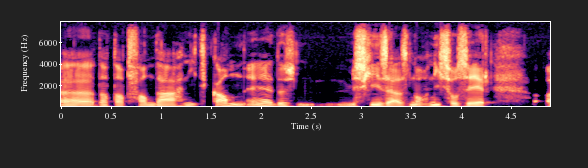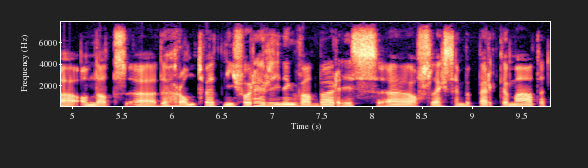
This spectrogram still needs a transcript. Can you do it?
uh, dat dat vandaag niet kan. Hè. Dus misschien zelfs nog niet zozeer uh, omdat uh, de grondwet niet voor herziening vatbaar is, of slechts in beperkte mate,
